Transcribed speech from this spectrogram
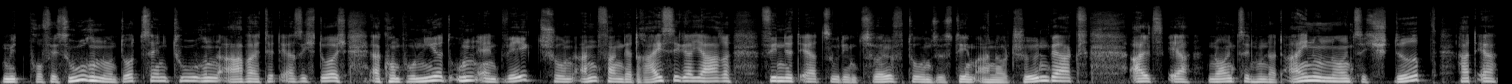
Mit Professuren und Dozenturen arbeitet er sich durch. Er komponiert unentwegt. Schon Anfang der 30er Jahre findet er zu dem Zwölftonsystem Arnold Schönbergs. Als er 1991 stirbt, hat er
